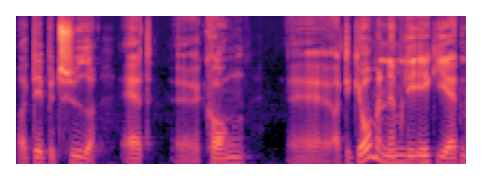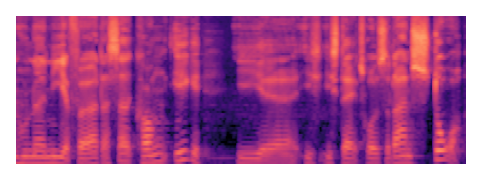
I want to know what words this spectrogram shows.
og det betyder, at øh, kongen, øh, og det gjorde man nemlig ikke i 1849, der sad kongen ikke i, øh, i, i statsrådet, så der er en stor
